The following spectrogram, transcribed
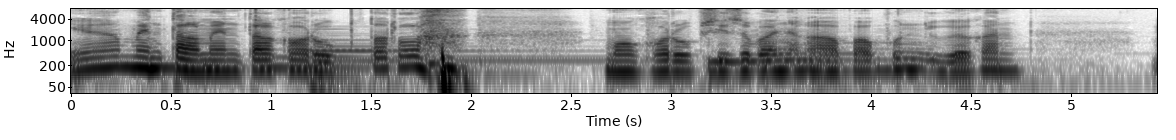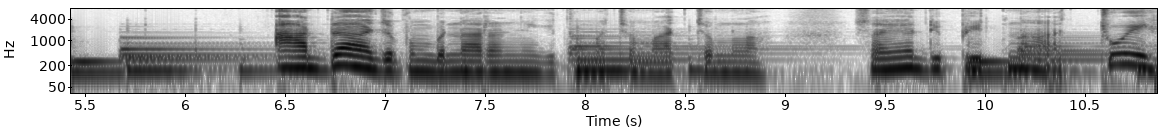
Ya mental-mental koruptor lah. Mau korupsi sebanyak apa pun juga kan ada aja pembenarannya gitu macam-macam lah. Saya dipitnah cuy.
